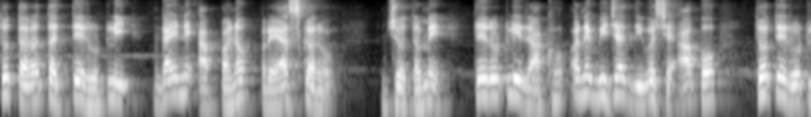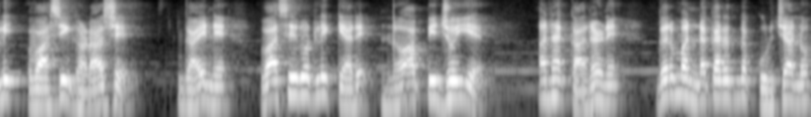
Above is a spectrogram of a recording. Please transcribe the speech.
તો તરત જ તે રોટલી ગાયને આપવાનો પ્રયાસ કરો. જો તમે તે રોટલી રાખો અને બીજા દિવસે આપો, તો તે રોટલી વાસી ગણાશે. ગાયને વાસી રોટલી ક્યારે ન આપવી જોઈએ? આના કારણે ઘરમાં નકારાત્મક ઉર્જાનો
